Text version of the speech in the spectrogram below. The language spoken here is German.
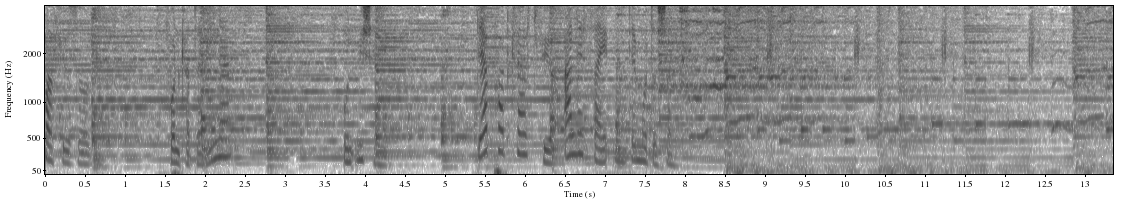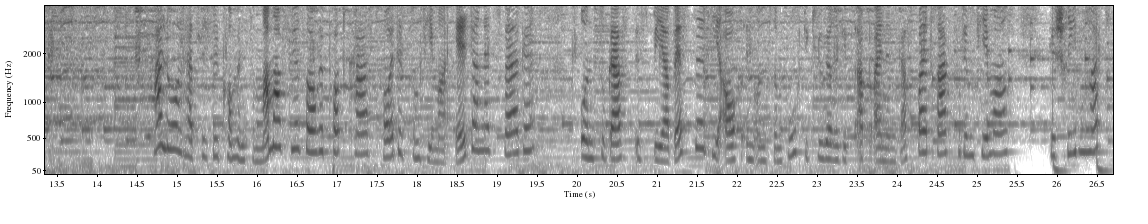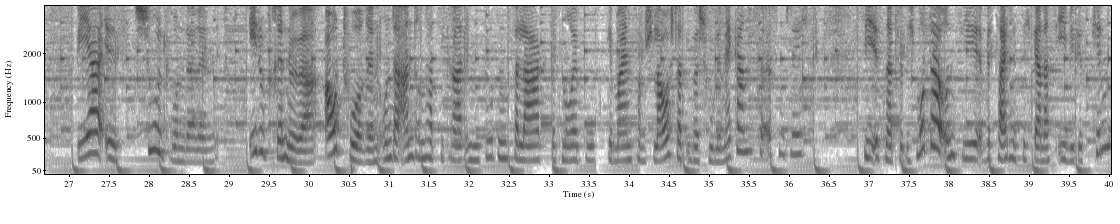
Mama-Fürsorge von Katharina und Michelle. Der Podcast für alle Seiten der Mutterschaft. Hallo und herzlich willkommen zum Mama-Fürsorge-Podcast. Heute zum Thema Elternnetzwerke. Und zu Gast ist Bea Beste, die auch in unserem Buch Die Klügere gibt ab einen Gastbeitrag zu dem Thema geschrieben hat. Bea ist Schulgründerin, Edupreneur, Autorin. Unter anderem hat sie gerade im guten Verlag das neue Buch Gemeinsam schlau statt über Schule meckern veröffentlicht. Sie ist natürlich Mutter und sie bezeichnet sich gern als ewiges Kind.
